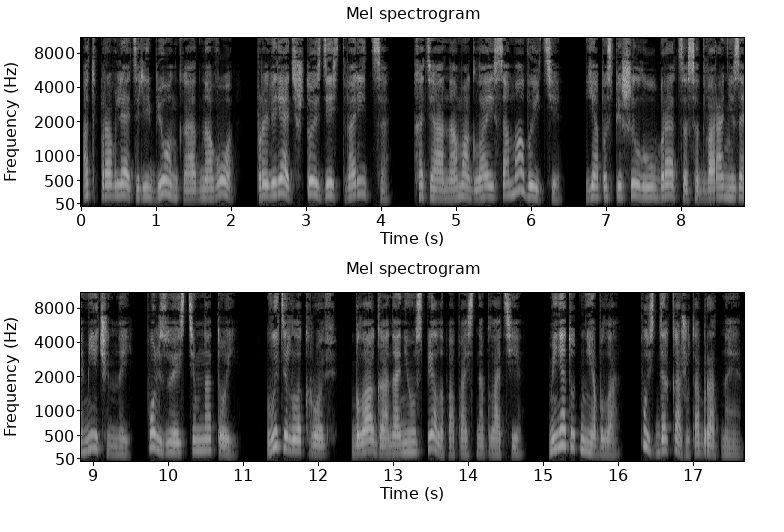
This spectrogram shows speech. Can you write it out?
отправлять ребенка одного проверять, что здесь творится? Хотя она могла и сама выйти. Я поспешила убраться со двора незамеченной, пользуясь темнотой. Вытерла кровь, благо она не успела попасть на платье. Меня тут не было, пусть докажут обратное.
